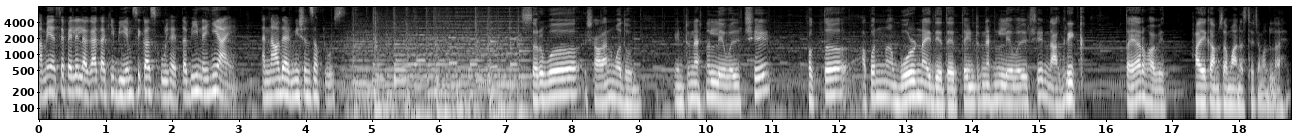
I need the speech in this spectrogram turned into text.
हमें ऐसे पहले लगा था कि बीएमसी का स्कूल है तभी नहीं आए। And now the admissions are close सर्व शाळांमधून इंटरनॅशनल लेवलचे फक्त आपण बोर्ड नाही देत आहेत तर इंटरनॅशनल लेवलचे नागरिक तयार व्हावेत हा एक आमचा मानस त्याच्यामधला आहे.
